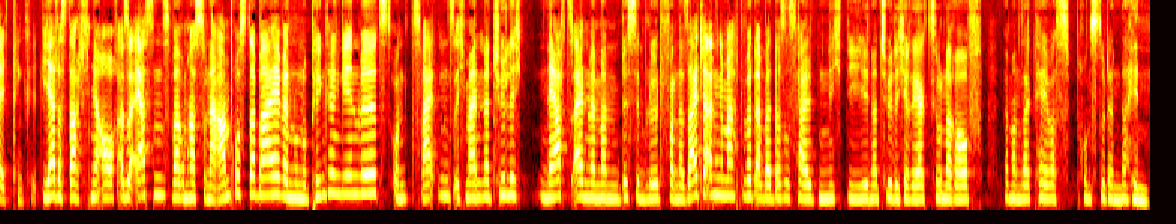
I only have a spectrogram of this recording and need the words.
Feld pinkelt. Ja, das dachte ich mir auch. Also erstens, warum hast du eine Armbrust dabei, wenn du nur pinkeln gehen willst? Und zweitens, ich meine, natürlich nervt es einen, wenn man ein bisschen blöd von der Seite angemacht wird, aber das ist halt nicht die natürliche Reaktion darauf, wenn man sagt, hey, was brunst du denn dahin?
